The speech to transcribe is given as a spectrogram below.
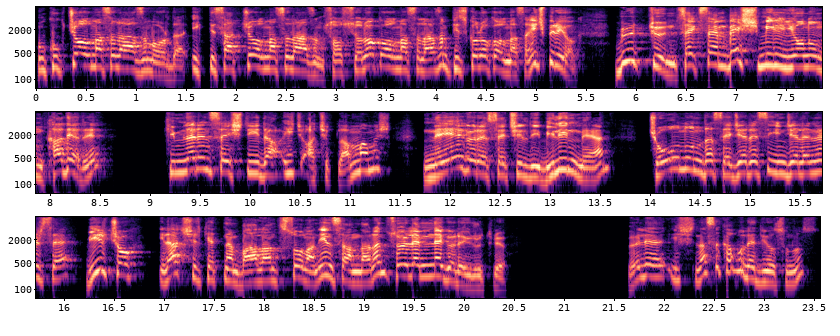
Hukukçu olması lazım orada. iktisatçı olması lazım. Sosyolog olması lazım. Psikolog olması lazım. Hiçbiri yok. Bütün 85 milyonun kaderi kimlerin seçtiği de hiç açıklanmamış. Neye göre seçildiği bilinmeyen çoğunun da seceresi incelenirse birçok ilaç şirketinden bağlantısı olan insanların söylemine göre yürütülüyor. Böyle iş nasıl kabul ediyorsunuz?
